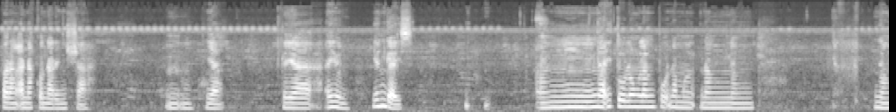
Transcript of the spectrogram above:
parang anak ko na rin siya. Mm yeah. Kaya ayun, yun guys. Ang naitulong lang po ng ng ng ng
